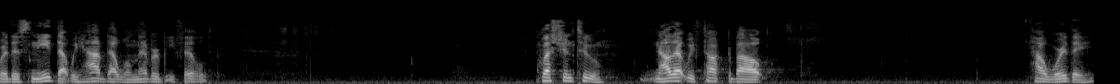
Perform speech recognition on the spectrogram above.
for this need that we have that will never be filled. Question two. Now that we've talked about how were they,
